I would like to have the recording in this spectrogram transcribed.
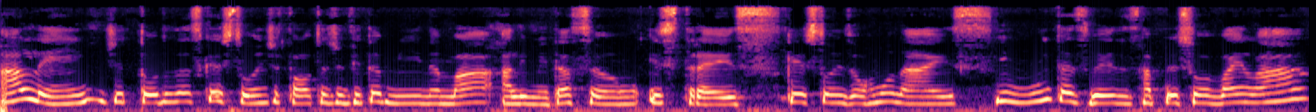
além de todas as questões de falta de vitamina, má alimentação, estresse, questões hormonais e muitas vezes a pessoa vai lá,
